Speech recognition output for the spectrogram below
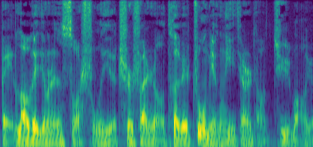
被老北京人所熟悉的吃涮肉特别著名的一家叫聚宝园。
